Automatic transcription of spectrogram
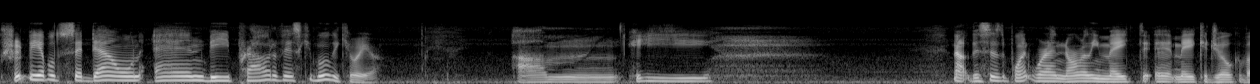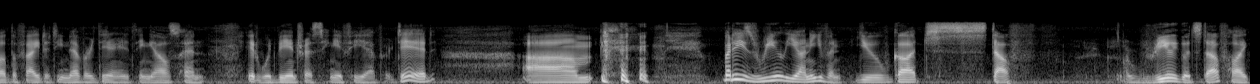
should be able to sit down and be proud of his movie career. Um, he. Now, this is the point where I normally make uh, make a joke about the fact that he never did anything else, and it would be interesting if he ever did. Um, but he's really uneven. You've got stuff, really good stuff, like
